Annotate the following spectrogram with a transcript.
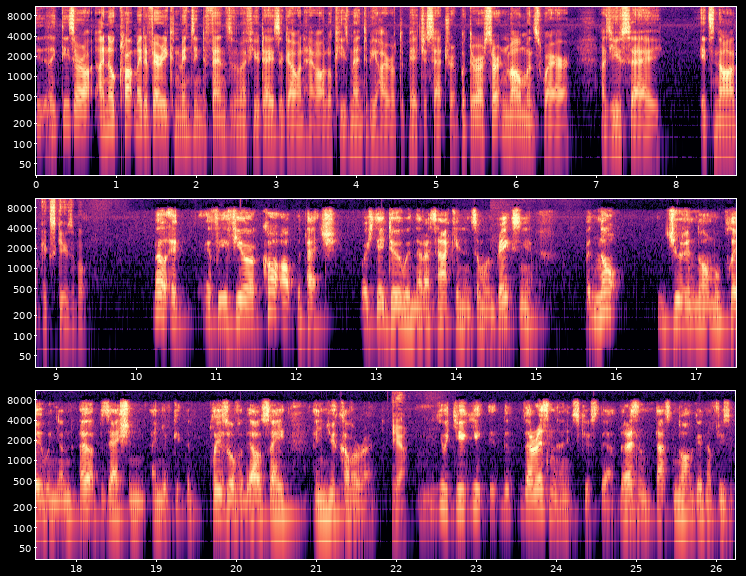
Like these are I know Klopp made a very convincing defence of him a few days ago and how oh look he's meant to be higher up the pitch etc. But there are certain moments where, as you say, it's not excusable. Well, if, if if you're caught up the pitch, which they do when they're attacking and someone breaks on you, but not during normal play when you're out of possession and you've got the plays over the other side and you cover around. Yeah, You, you, you, there isn't an excuse there. There isn't. That's not a good enough reason.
